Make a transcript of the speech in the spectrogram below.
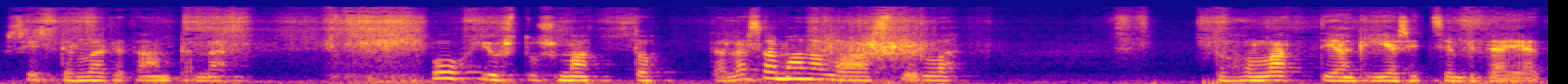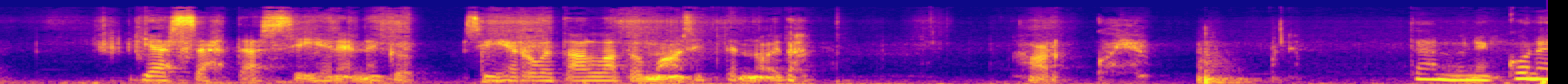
Sitten laitetaan tämä pohjustusmatto tällä samalla laastilla tuohon lattiankin ja sitten sen pitää jässähtää siihen ennen kuin siihen ruvetaan latomaan sitten noita harkkoja. Tämmönen kone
